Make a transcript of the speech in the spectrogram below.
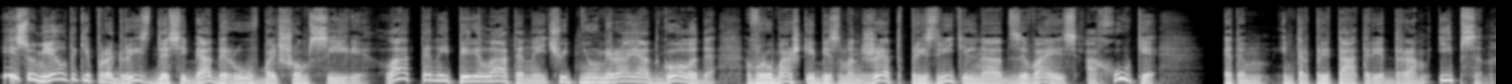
и сумел таки прогрызть для себя дыру в большом сыре. Латанный-перелатанный, чуть не умирая от голода, в рубашке без манжет, презрительно отзываясь о Хуке, этом интерпретаторе драм Ипсона,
